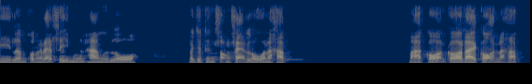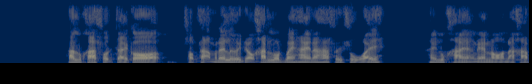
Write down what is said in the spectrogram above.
นี่เริ่มต้นตั้งแต่ 40,000 50,000 โล ไปจนถึง 200,000 โลนะครับ มาก่อนก็ได้ก่อนนะครับ ถ้าลูกค้าสนใจก็สอบถามมาได้เลย เดี๋ยวคัดรถไว้ให้นะฮะสวยๆ ให้ลูกค้าอย่างแน่นอนนะครับ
